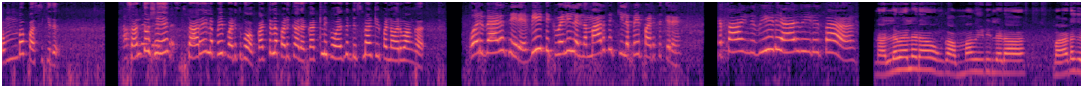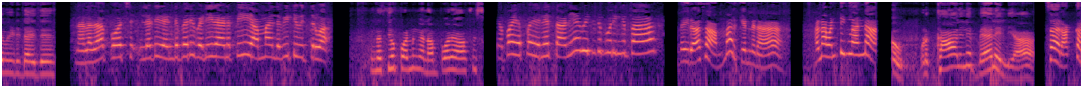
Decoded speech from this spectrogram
ரொம்ப பசிக்குது. சந்தோஷே தரையில போய் படுத்துக்கோ. கட்டில படுக்காத. கட்டில போய் வந்து டிஸ்மேண்டில் பண்ண வருவாங்க. ஒரு வேலை செய்ய. வீட்டுக்கு வெளியில இந்த மரத்து கீழ போய் படுத்துக்கிறேன். இந்த வீடு யார் வீடுப்பா நல்ல வேலைடா. உங்க அம்மா வீடு இல்லடா. வாடகை வீடுடா இது. நல்லதா போச்சு. இல்லடி ரெண்டு பேரும் வெளியில அனுப்பி அம்மா இந்த வீட்டை வித்துருவா. என்னத்தையும் பண்ணுங்க. நான் போறேன் ஆபீஸ் அப்பா எப்பா என்ன தனியா விட்டுட்டு போறீங்கப்பா? டேய் ராசா அம்மா இருக்கேன்லடா. அண்ணா வந்துட்டீங்களா அண்ணா? உனக்கு காலையில வேலை இல்லையா? சார் அக்கா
